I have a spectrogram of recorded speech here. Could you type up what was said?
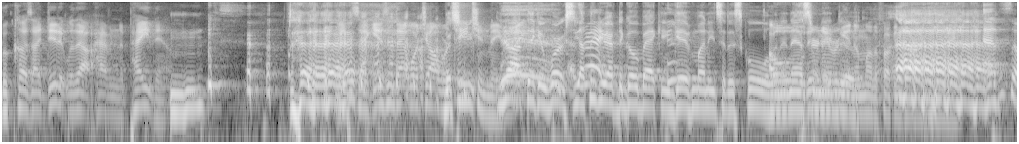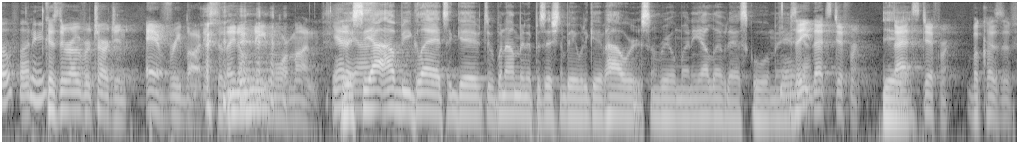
Because I did it without having to pay them. Mm-hmm. it's like, isn't that what y'all were But you- teaching me? You know, I think it works. See, I That's think you have to go back and give money to the school, and Oh, then that's they're when they never getting a motherfucking. That's so funny. because they're overcharging everybody, so they don't need more money. Yeah, Yeah, they see. I, I'll be glad to give to when I'm in a position to be able to give Howard some real money. I love that school, man. See, that's different. Yeah. That's different because of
